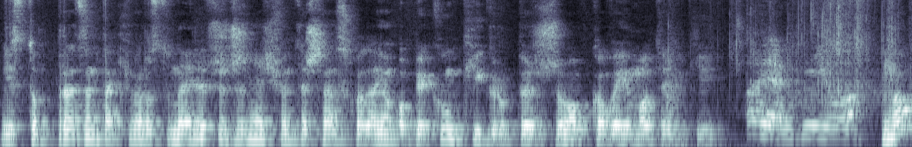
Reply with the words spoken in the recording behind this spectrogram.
Jest to prezent taki po prostu najlepsze życzenia świąteczne składają opiekunki grupy żłobkowej motylki. O jak miło. No,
